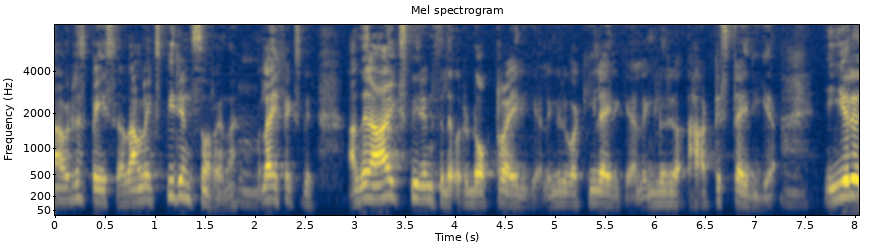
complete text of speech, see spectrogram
ആ ഒരു സ്പേസ് അതാണല്ലോ എക്സ്പീരിയൻസ് എന്ന് പറയുന്നത്. ലൈഫ് എക്സ്പീരിയൻസ് അത് ആ എക്സ്പീരിയൻസിൽ ഒരു ഡോക്ടർ ആയിരിക്കുക അല്ലെങ്കിൽ ഒരു വക്കീലായിരിക്കുക അല്ലെങ്കിൽ ഒരു ആർട്ടിസ്റ്റ് ആയിരിക്കുക. ഈ ഒരു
